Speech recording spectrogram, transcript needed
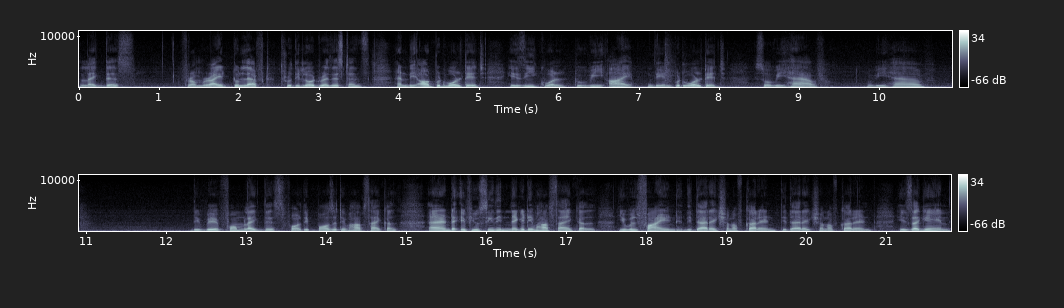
like this. From right to left through the load resistance and the output voltage is equal to VI the input voltage. So we have we have the waveform like this for the positive half cycle. And if you see the negative half cycle you will find the direction of current the direction of current is again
